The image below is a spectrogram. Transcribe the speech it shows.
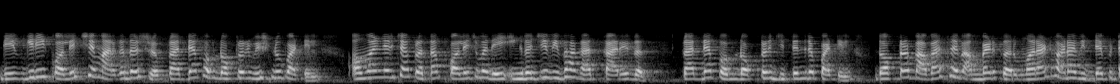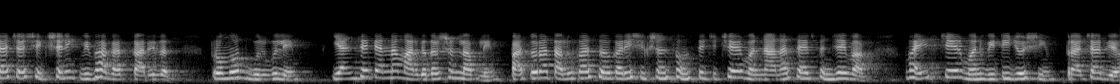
देवगिरी कॉलेजचे मार्गदर्शक प्राध्यापक डॉक्टर विष्णू पाटील अमळनेरच्या प्रताप कॉलेजमध्ये इंग्रजी विभागात कार्यरत प्राध्यापक डॉक्टर जितेंद्र पाटील डॉक्टर बाबासाहेब आंबेडकर मराठवाडा विद्यापीठाच्या शैक्षणिक विभागात कार्यरत प्रमोद गुलगुले यांचे त्यांना मार्गदर्शन लाभले. पाचोरा तालुका सहकारी शिक्षण संस्थेचे chairman Nanasaheb Sanjay Wagh vice chairman V T Joshi प्राचार्य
